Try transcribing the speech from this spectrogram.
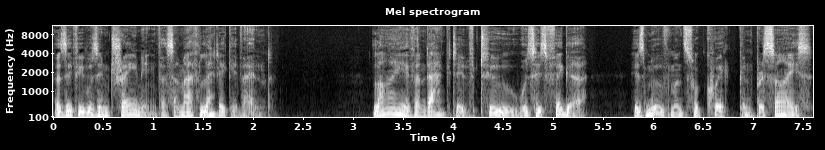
as if he was in training for some athletic event. Lithe and active, too, was his figure. His movements were quick and precise,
